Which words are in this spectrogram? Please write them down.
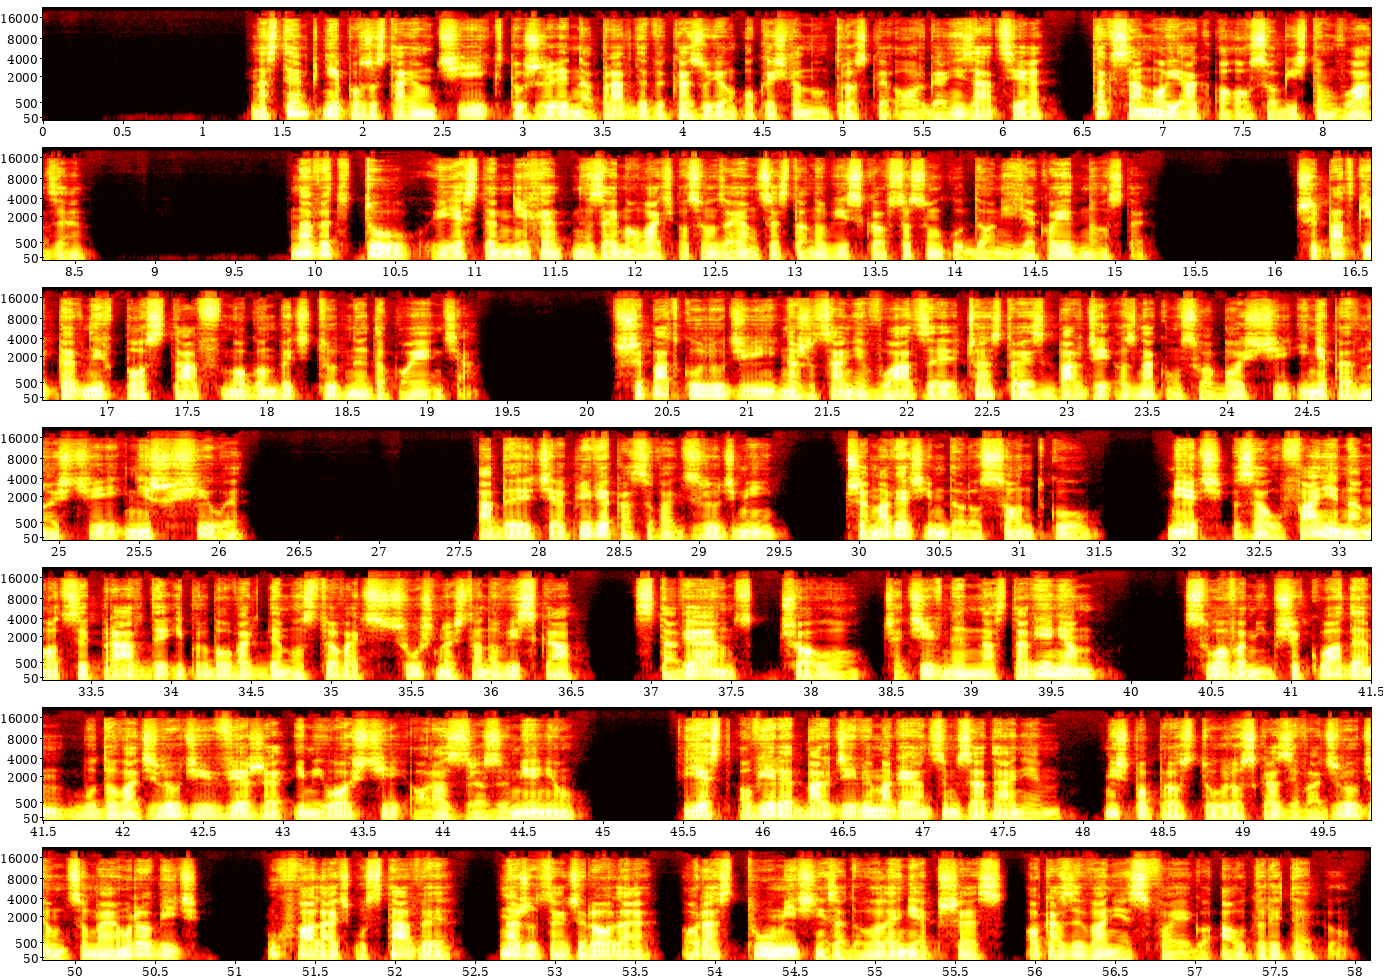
Następnie pozostają ci, którzy naprawdę wykazują określoną troskę o organizację, tak samo jak o osobistą władzę. Nawet tu jestem niechętny zajmować osądzające stanowisko w stosunku do nich jako jednostek. Przypadki pewnych postaw mogą być trudne do pojęcia. W przypadku ludzi narzucanie władzy często jest bardziej oznaką słabości i niepewności niż siły. Aby cierpliwie pracować z ludźmi, przemawiać im do rozsądku, mieć zaufanie na mocy prawdy i próbować demonstrować słuszność stanowiska, stawiając czoło przeciwnym nastawieniom, słowem i przykładem budować ludzi w wierze i miłości oraz zrozumieniu, jest o wiele bardziej wymagającym zadaniem niż po prostu rozkazywać ludziom, co mają robić, uchwalać ustawy, narzucać role oraz tłumić niezadowolenie przez okazywanie swojego autorytetu.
